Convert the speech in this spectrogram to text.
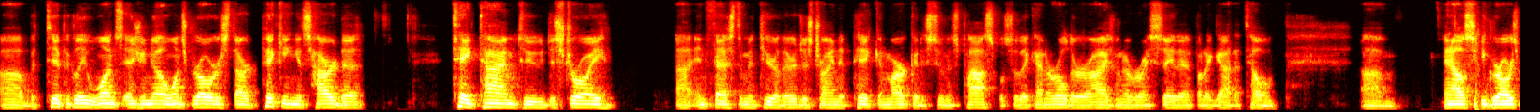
uh, but typically once, as you know, once growers start picking, it's hard to take time to destroy uh, infested material. They're just trying to pick and market as soon as possible. So they kind of roll their eyes whenever I say that, but I got to tell them. Um, and I'll see growers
